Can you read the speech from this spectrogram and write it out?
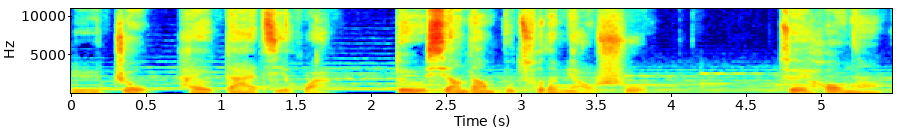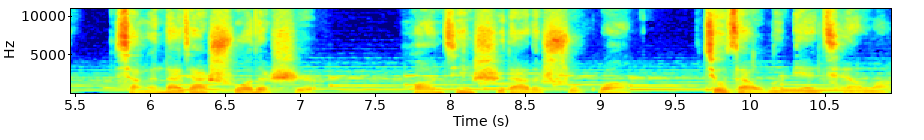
宇宙还有大计划都有相当不错的描述。最后呢，想跟大家说的是。黄金时代的曙光就在我们面前了。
